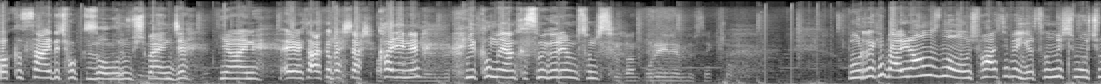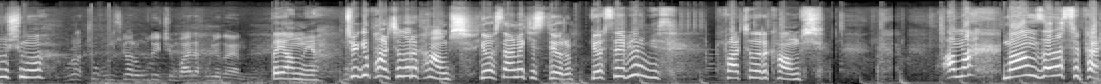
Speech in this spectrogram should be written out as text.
Bakılsaydı çok güzel olurmuş bence. Yani evet arkadaşlar kalenin yıkılmayan kısmı görüyor musunuz? Şuradan oraya inebilirsek çok. Buradaki bayrağımız ne olmuş Fatih Bey? Yırtılmış mı, uçmuş mu? Burası çok rüzgar olduğu için bayrak buraya dayanmıyor. Dayanmıyor. Çünkü parçaları kalmış. Göstermek istiyorum. Gösterebilir miyiz? Parçaları kalmış. Ama manzara süper.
